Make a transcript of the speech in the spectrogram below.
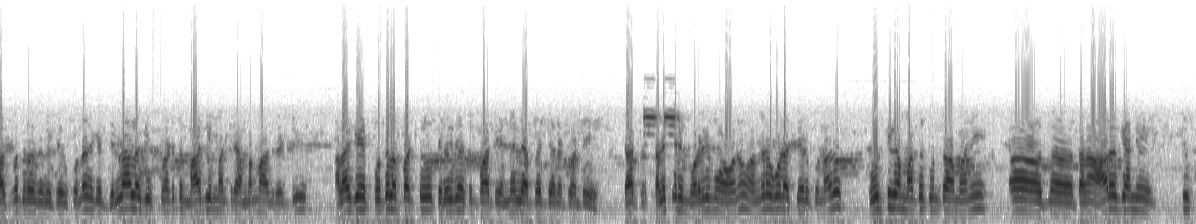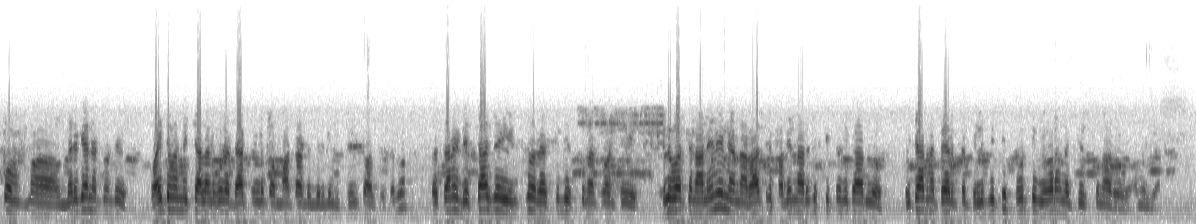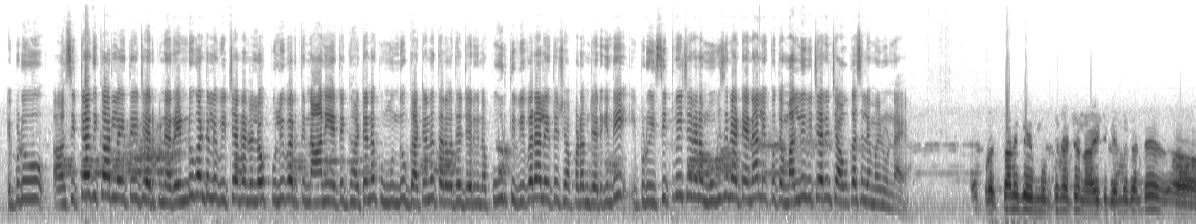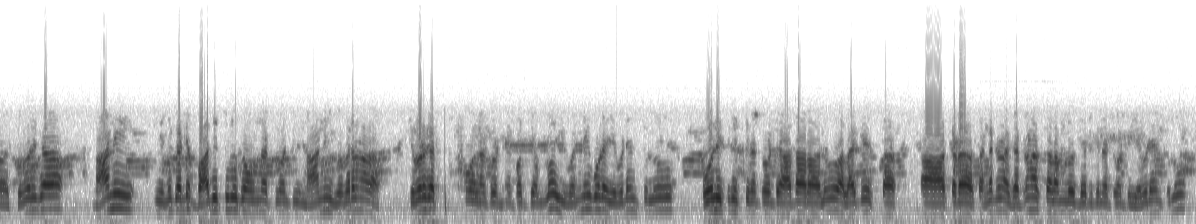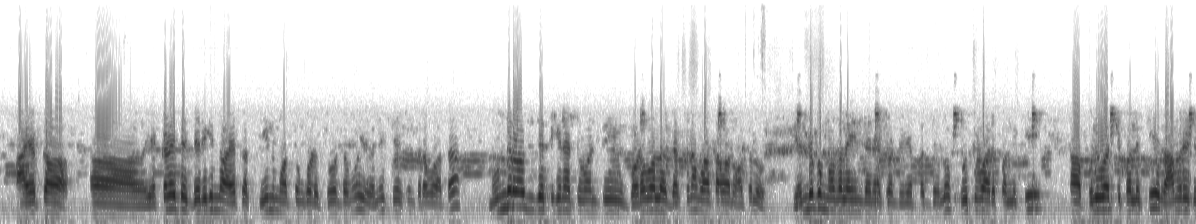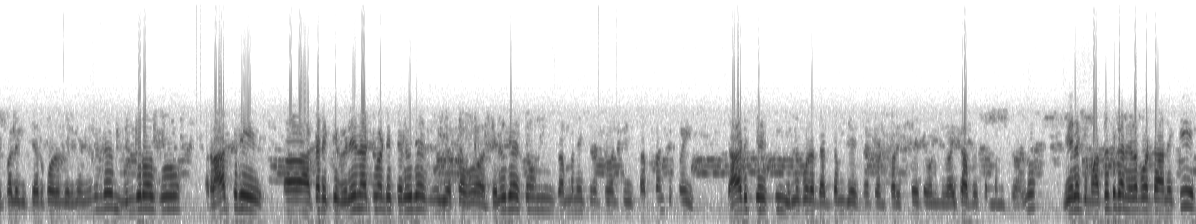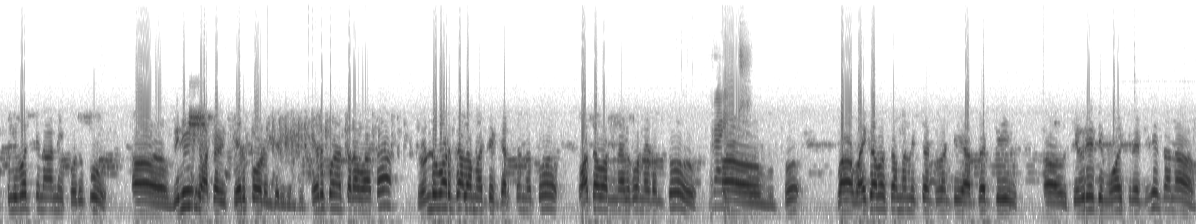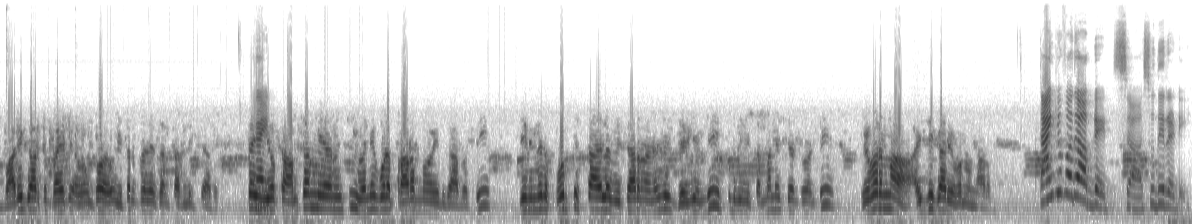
ఆసుపత్రి వద్దకు చేరుకున్నారు. ఇక జిల్లాలో తీసుకున్నట్టయితే మాజీ మంత్రి అమర్నాథ్ రెడ్డి అలాగే పూతలపట్టు తెలుగుదేశం పార్టీ ఎమ్మెల్యే అభ్యర్థి అయినటువంటి డాక్టర్ కలికిరి మురళీమోహన్ అందరూ కూడా చేరుకున్నారు. పూర్తిగా మద్దతు ఉంటామని తన ఆరోగ్యాన్ని చూసుకో మెరుగైనటువంటి వైద్యం అందించాలని కూడా డాక్టర్లతో మాట్లాడడం జరిగింది. సివిల్స్ హాస్పిటల్లో ప్రస్తుతానికి డిశ్చార్జ్ అయ్యి ఇంట్లో రెస్ట్ తీసుకున్నటువంటి పులివర్తి నానిని నిన్న రాత్రి పదిన్నరకు సిట్ అధికారులు విచారణ పేరుతో పిలిపించి పూర్తి వివరణ తీసుకున్నారు అమూల్య. ఇప్పుడు ఆ, అయితే జరిపిన రెండు గంటల విచారణలో పులివర్తి నాని అయితే ఘటనకు ముందు ఘటన తర్వాత జరిగిన పూర్తి వివరాలు అయితే చెప్పడం జరిగింది. ఇప్పుడు ఈ సిట్ విచారణ ముగిసినట్టేనా? లేకపోతే మళ్ళీ విచారించే అవకాశాలు ఏమైనా ఉన్నాయా? ప్రస్తుతానికి ముగిసినట్టు నైట్కి. ఎందుకంటే చివరిగా నాని ఎందుకంటే బాధితులుగా ఉన్నటువంటి నాని వివరణ చివరిగా తీసుకోవాలన్నటువంటి నేపథ్యంలో ఇవన్నీ కూడా ఎవిడెన్సులు పోలీసులు ఇచ్చినటువంటి ఆధారాలు అలాగే అక్కడ సంఘటన ఘటనా స్థలంలో జరిగినటువంటి ఎవిడెన్సులు ఆ యొక్క ఎక్కడైతే జరిగిందో ఆ యొక్క సీన్ మొత్తం కూడా చూడటము ఇవన్నీ చేసిన తర్వాత ముందు రోజు జరిగినటువంటి గొడవల దక్షిణ వాతావరణం అసలు ఎందుకు మొదలైంది అనేటువంటి నేపథ్యంలో కూతువారిపల్లికి ఆ, పులివర్తిపల్లికి రామిరెడ్డిపల్లికి చేరుకోవడం జరిగింది. ఎందుకంటే ముందు రోజు రాత్రి అక్కడికి వెళ్ళినటువంటి తెలుగుదేశం ఈ యొక్క తెలుగుదేశం సంబంధించినటువంటి సర్పంచ్ పై దాడి చేసి ఇల్లు కూడా దగ్ధం చేసినటువంటి పరిస్థితి అయితే ఉంది. వైకాపా సంబంధించిన వాళ్ళు వీళ్ళకి మద్దతుగా నిలబడడానికి పులివర్తి నాని కొడుకు ఆ, వినీల్ అక్కడికి చేరుకోవడం జరిగింది. చేరుకున్న తర్వాత రెండు వర్గాల మధ్య ఘర్షణతో వాతావరణం నెలకొనడంతో వైకాపా సంబంధించినటువంటి అభ్యర్థి చెవిరెడ్డి మోహిత్ రెడ్డిని తన బాడీ గార్డ్స్ బయట ఇంకో ఇతర ప్రదేశానికి తరలించారు. సో ఈ. యొక్క అంశం మీద నుంచి ఇవన్నీ కూడా ప్రారంభమైంది కాబట్టి దీని మీద పూర్తి స్థాయిలో విచారణ అనేది జరిగింది. ఇప్పుడు దీనికి సంబంధించినటువంటి వివరణ ఐజీ గారు ఇవ్వనున్నారు. Thank you for the updates Sudheer Reddy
